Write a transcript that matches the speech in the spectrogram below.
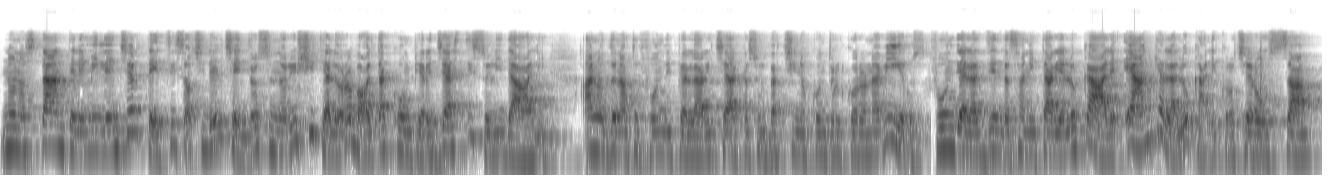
Nonostante le mille incertezze, i soci del centro sono riusciti a loro volta a compiere gesti solidali. Hanno donato fondi per la ricerca sul vaccino contro il coronavirus, fondi all'azienda sanitaria locale e anche alla locale Croce Rossa.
